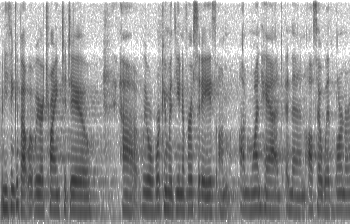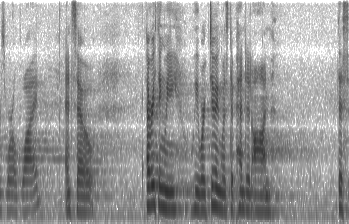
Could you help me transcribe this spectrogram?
when you think about what we were trying to do, uh, we were working with universities on, on one hand and then also with learners worldwide. And so everything we, we were doing was dependent on this,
